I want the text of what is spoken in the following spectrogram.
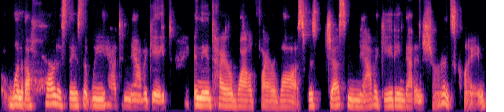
one of the hardest things that we had to navigate in the entire wildfire loss was just navigating that insurance claim.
